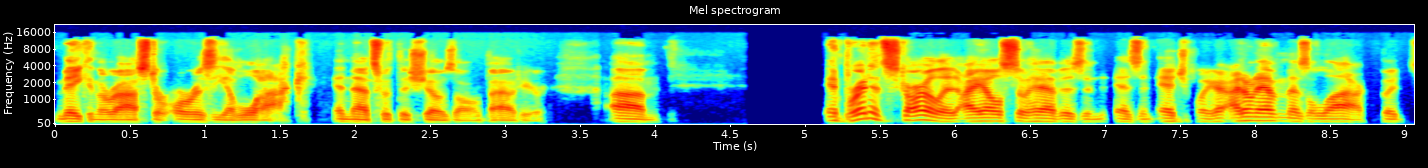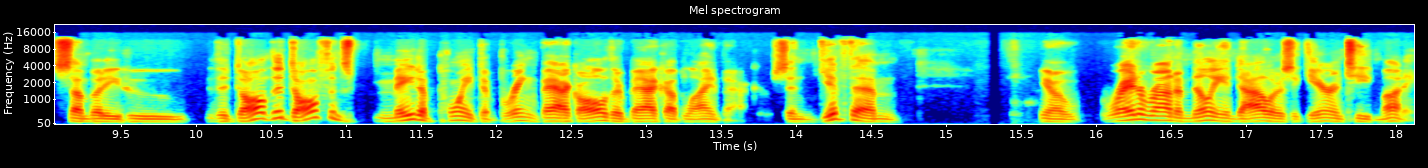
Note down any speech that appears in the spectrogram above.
making the roster, or is he a lock? And that's what the show's all about here. Um, and Brennan Scarlett, I also have as an as an edge player. I don't have him as a lock, but somebody who the Dol- the Dolphins made a point to bring back all their backup linebackers and give them, you know, right around a million dollars of guaranteed money.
